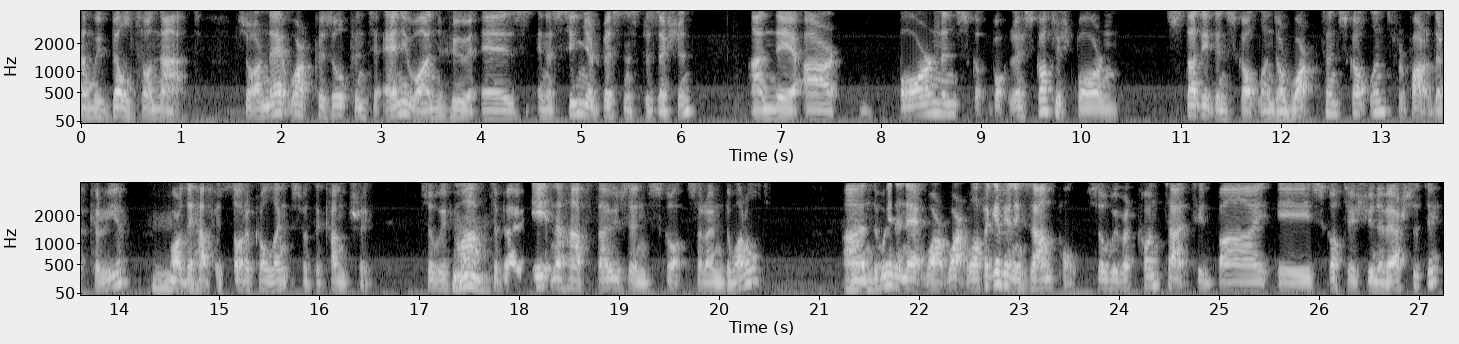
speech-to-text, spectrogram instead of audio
and we built on that. So our network is open to anyone who is in a senior business position and they are born in uh, Scottish born, studied in Scotland or worked in Scotland for part of their career, mm-hmm. or they have historical links with the country. So we've ah. mapped about eight and a half thousand Scots around the world. Mm. And the way the network worked, well, if I give you an example, so we were contacted by a Scottish university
